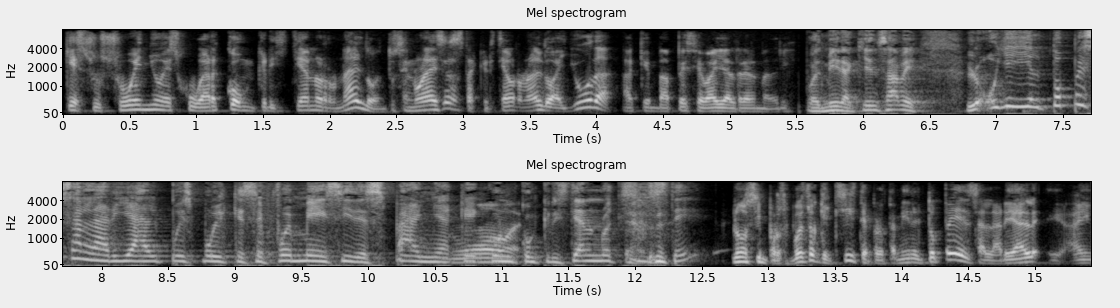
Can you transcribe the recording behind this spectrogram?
que su sueño es jugar con Cristiano Ronaldo. Entonces, en una de esas, hasta Cristiano Ronaldo ayuda a que Mbappé se vaya al Real Madrid. Pues mira, quién sabe. Lo- oye, ¿y el tope salarial, pues, por el que se fue Messi de España, que No. con, con Cristiano no existe? No, sí, por supuesto que existe, pero también el tope salarial eh, hay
